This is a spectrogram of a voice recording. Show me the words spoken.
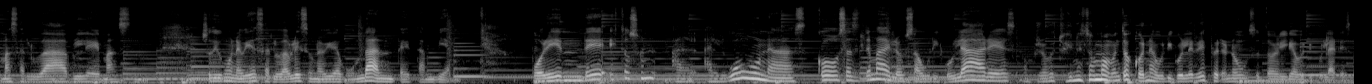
más saludable, más, yo digo una vida saludable es una vida abundante también. Por ende, estos son algunas cosas. El tema de los auriculares. Yo estoy en estos momentos con auriculares, pero no uso todo el día auriculares.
